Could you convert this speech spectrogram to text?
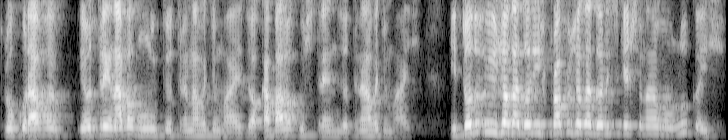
procurava, eu treinava muito, eu treinava demais. Eu acabava com os treinos, eu treinava demais. E todos os jogadores, os próprios jogadores se questionavam, Lucas,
